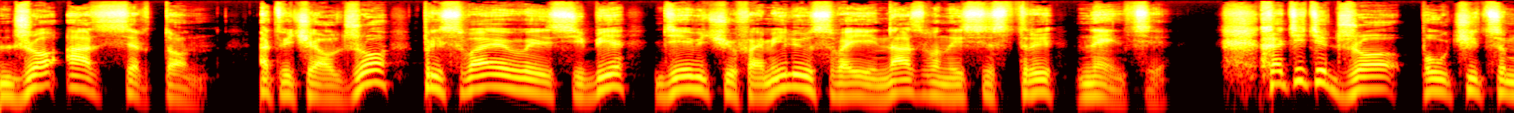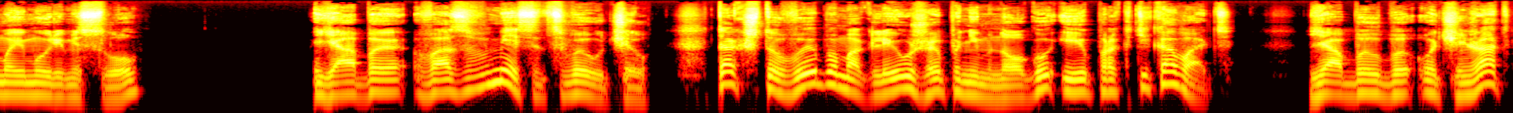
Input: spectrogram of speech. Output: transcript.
Джо Ассертон, отвечал Джо, присваивая себе девичью фамилию своей названной сестры Нэнси. Хотите, Джо, поучиться моему ремеслу? Я бы вас в месяц выучил, так что вы бы могли уже понемногу и практиковать. Я был бы очень рад,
